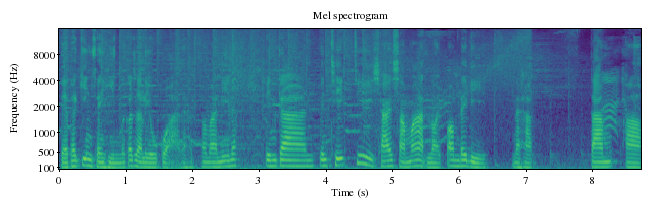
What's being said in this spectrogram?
แต่ถ้ากิ้งใส่หินมันก็จะเร็วกว่านะครับ ประมาณนี้นะ เป็นการเป็นทริคที่ใช้สามารถลอยป้อมได้ดีนะครับ ตามอ่า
